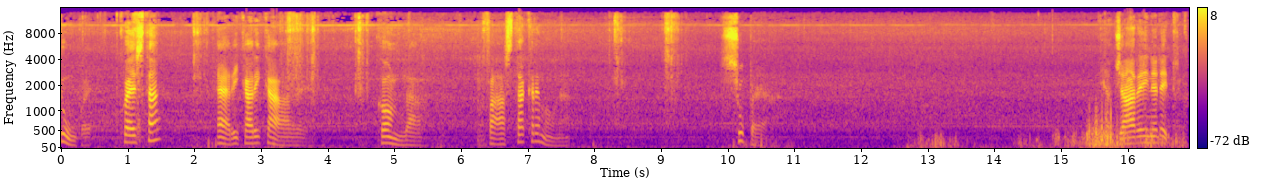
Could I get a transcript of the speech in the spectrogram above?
Dunque questa è ricaricare con la pasta cremona super. Viaggiare in elettrico.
